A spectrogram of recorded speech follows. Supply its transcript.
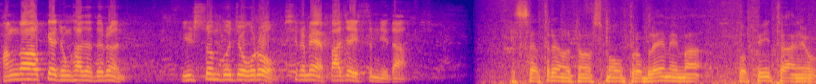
관광업계 종사자들은 일손 부족으로 시름에 빠져 있습니다. I sad trenutno smo u problemima po pitanju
